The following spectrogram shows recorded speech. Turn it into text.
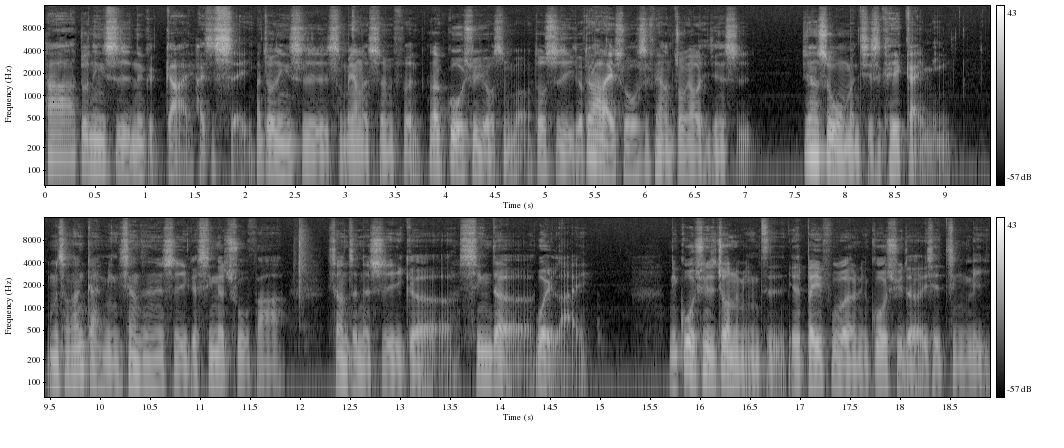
他究竟是那个 guy 还是谁？他究竟是什么样的身份？他的过去有什么？都是一个对他来说是非常重要的一件事。就像是我们其实可以改名，我们常常改名象征的是一个新的出发，象征的是一个新的未来。你过去的旧的名字也背负了你过去的一些经历，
